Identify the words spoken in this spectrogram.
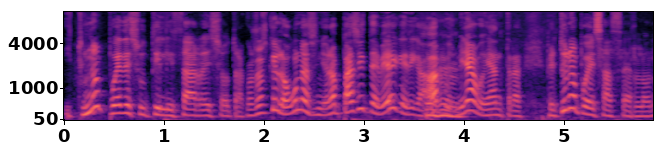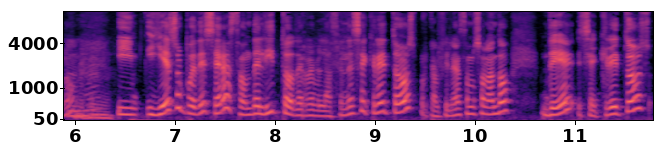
y tú no puedes utilizar eso. Otra cosa es que luego una señora pase y te vea y que diga, ah, pues mira, voy a entrar. Pero tú no puedes hacerlo, ¿no? y, y eso puede ser hasta un delito de revelación de secretos, porque al final estamos hablando de secretos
